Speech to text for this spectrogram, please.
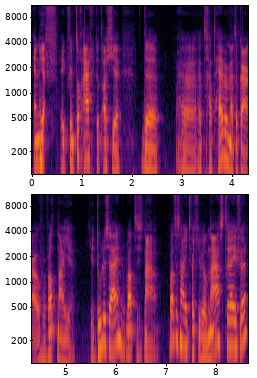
En ja. ik, ik vind toch eigenlijk dat als je de, het gaat hebben met elkaar over wat nou je, je doelen zijn, wat is nou, wat is nou iets wat je wil nastreven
